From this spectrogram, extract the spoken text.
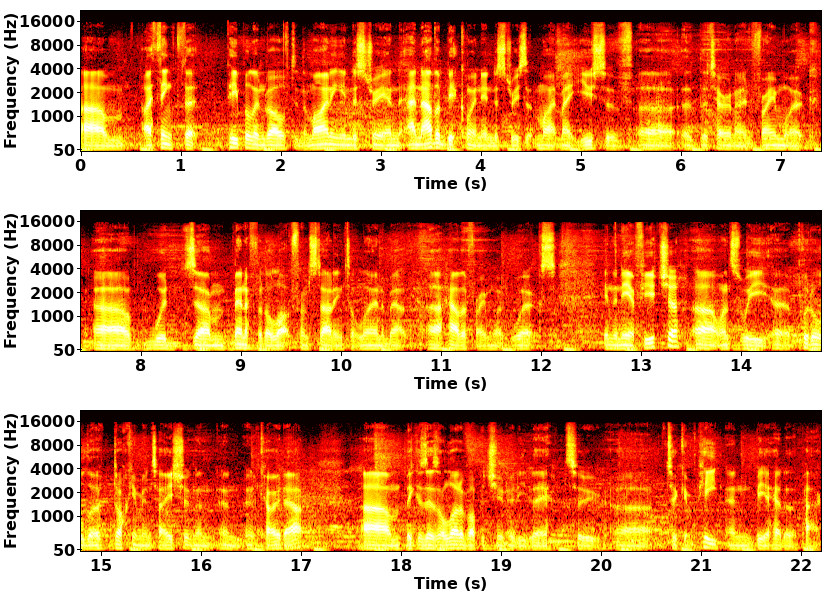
um, I think that people involved in the mining industry and, and other Bitcoin industries that might make use of uh, the Teranode framework uh, would um, benefit a lot from starting to learn about uh, how the framework works in the near future uh, once we uh, put all the documentation and, and, and code out. Um, because there's a lot of opportunity there to uh, to compete and be ahead of the pack.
